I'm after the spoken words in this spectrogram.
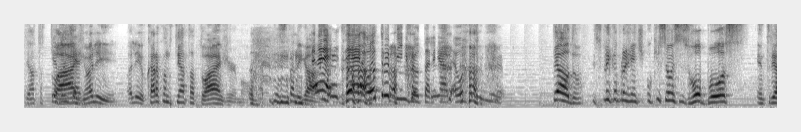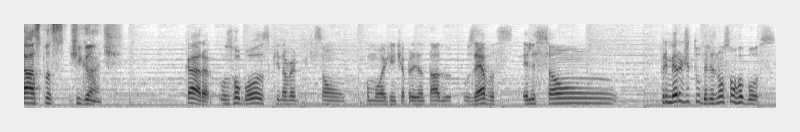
tem uma tatuagem, olha aí. Olha aí, o cara quando tem a tatuagem, irmão, é você tá ligado. É, é outro nível, tá ligado? É outro nível. Teldo, explica pra gente, o que são esses robôs, entre aspas, gigantes? Cara, os robôs que na verdade que são, como a gente tinha apresentado, os Evas, eles são. Primeiro de tudo, eles não são robôs.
